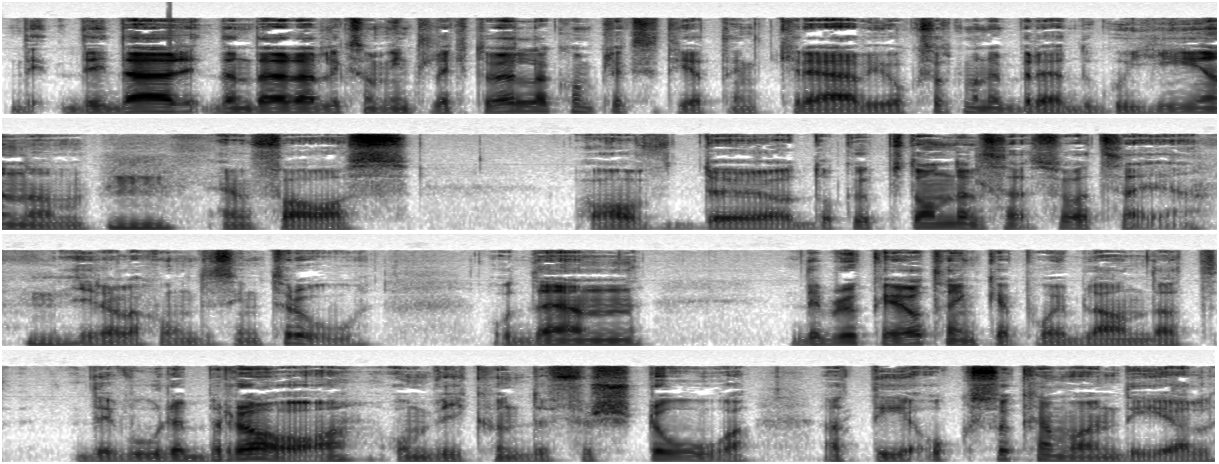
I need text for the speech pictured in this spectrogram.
det, det där, den där liksom intellektuella komplexiteten kräver ju också att man är beredd att gå igenom Mm. en fas av död och uppståndelse så att säga Mm. i relation till sin tro. Och den, det brukar jag tänka på ibland att det vore bra om vi kunde förstå att det också kan vara en del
